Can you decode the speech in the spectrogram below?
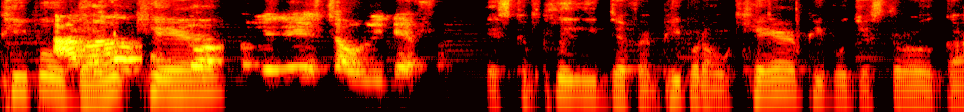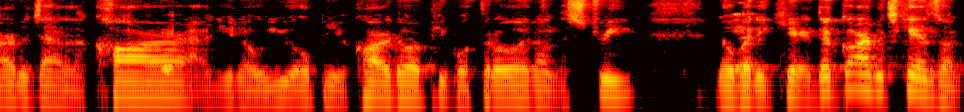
People I don't care. York, but it is totally different. It's completely different. People don't care. People just throw garbage out of the car. You know, you open your car door, people throw it on the street. Nobody cares. There are garbage cans on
